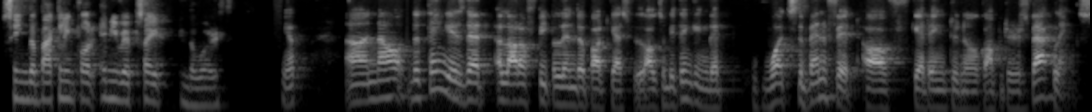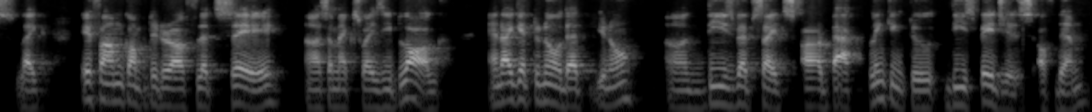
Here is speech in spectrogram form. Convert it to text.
seeing the backlink for any website in the world. Yep. Uh, now, the thing is that a lot of people in the podcast will also be thinking that what's the benefit of getting to know competitors' backlinks? Like, if I'm competitor of, let's say, uh, some XYZ blog, and I get to know that, you know, uh, these websites are backlinking to these pages of them,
